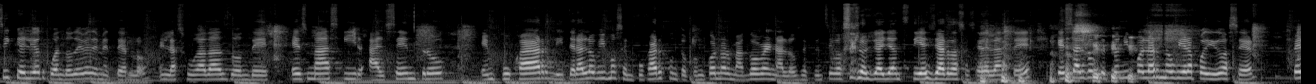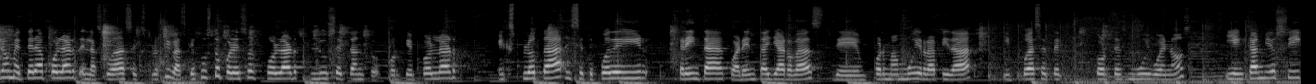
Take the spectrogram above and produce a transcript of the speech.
sí que Elliot cuando debe de meterlo, en las jugadas donde es más ir al centro, empujar, literal lo vimos empujar junto con Conor McGovern a los defensivos de los Giants 10 yardas hacia adelante, que es algo que Tony Pollard no hubiera podido hacer, pero meter a Pollard en las jugadas explosivas, que justo por eso Pollard luce tanto, porque Pollard explota y se te puede ir 30, 40 yardas de forma muy rápida y puede hacerte cortes muy buenos. Y en cambio sí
